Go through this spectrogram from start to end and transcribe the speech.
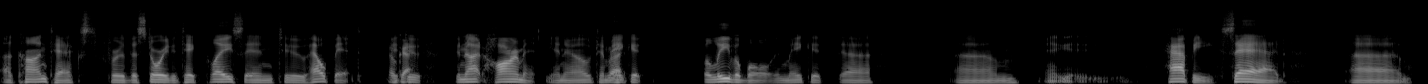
a context for the story to take place and to help it, Okay. to, to not harm it, you know, to Right. make it believable and make it uh, um, eh, happy, sad, um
